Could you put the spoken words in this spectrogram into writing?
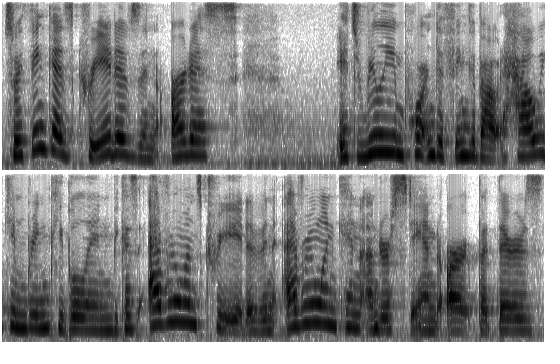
So I think as creatives and artists, it's really important to think about how we can bring people in because everyone's creative and everyone can understand art, but there's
